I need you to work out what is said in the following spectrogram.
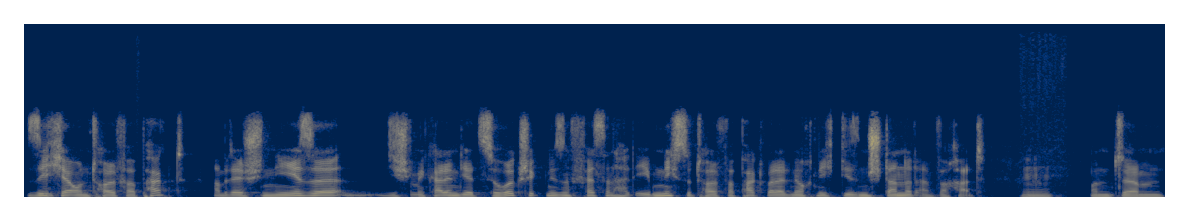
sicher und toll verpackt. Aber der Chinese die Chemikalien, die er zurückschickt in diesen Fässern, halt eben nicht so toll verpackt, weil er noch nicht diesen Standard einfach hat. Mhm. Und ähm,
